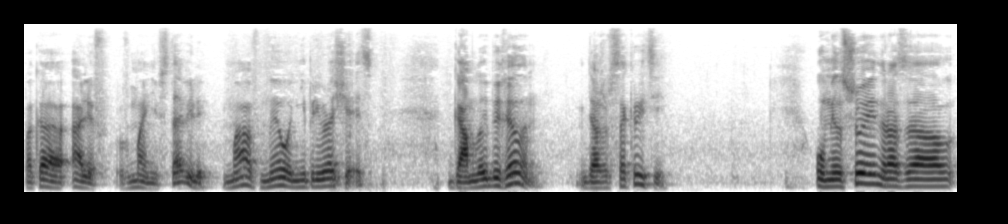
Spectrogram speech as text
Пока алиф в ма не вставили, ма в мео не превращается. Гамлой бигелем, даже в сокрытии. Умилшоин разал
